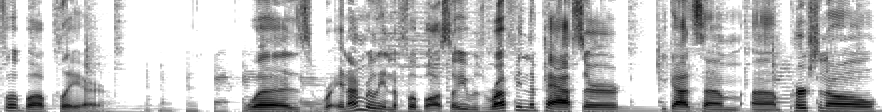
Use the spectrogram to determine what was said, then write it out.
football player was, and I'm really into football, so he was roughing the passer he got some um, personal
